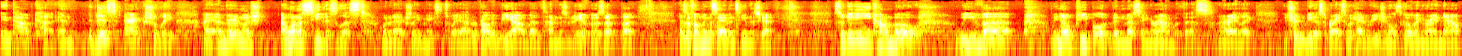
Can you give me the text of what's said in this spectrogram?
in Top Cut, and this actually, I, am very much, I want to see this list when it actually makes its way out. It'll probably be out by the time this video goes up, but as I'm filming this, I haven't seen this yet. So DDD combo, we've, uh, we know people have been messing around with this, all right, like, it shouldn't be a surprise. If we had regionals going right now,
